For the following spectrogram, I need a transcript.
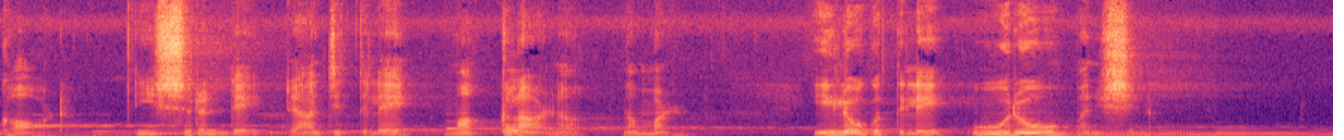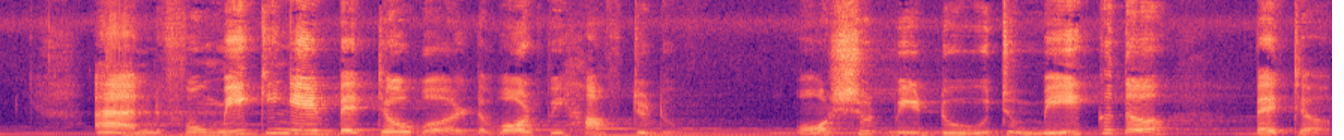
God. ഈശ്വരൻ്റെ രാജ്യത്തിലെ മക്കളാണ് നമ്മൾ ഈ ലോകത്തിലെ ഓരോ മനുഷ്യനും and for making a better world what we have to do what should we do to make the better,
